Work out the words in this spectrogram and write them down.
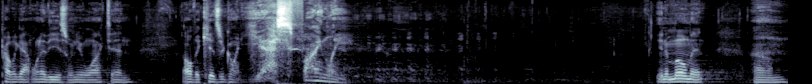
probably got one of these when you walked in. All the kids are going, Yes, finally. in a moment, um,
